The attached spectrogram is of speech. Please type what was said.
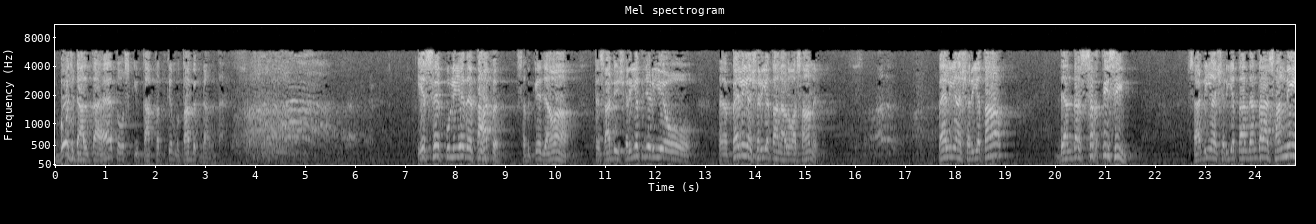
بوجھ ڈالتا ہے تو اس کی طاقت کے مطابق ڈالتا ہے۔ اسے کلیے دے تحت سدکے جا ساری شریعت جیڑی ہے وہ پہلیا شریعت آسان ہے۔ پہلیا شریعت دے اندر سختی سی۔ سڈیا شریعت دے اندر آسانی۔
